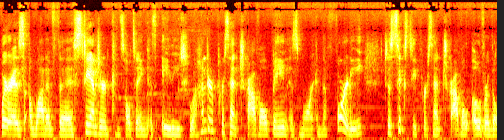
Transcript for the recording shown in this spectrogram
whereas a lot of the standard consulting is 80 to 100% travel, Bain is more in the 40 to 60% travel over the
